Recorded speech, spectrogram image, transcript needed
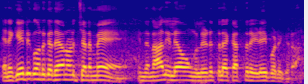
என்னை கேட்டுக்கொண்டிருக்க தேவனுடைய சனமே இந்த நாளில் உங்களிடத்தில் கர்த்தரை இடைப்படுகிறார்.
